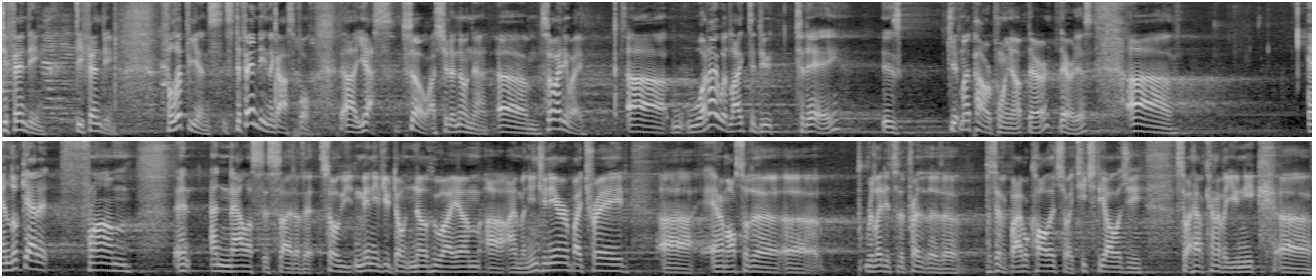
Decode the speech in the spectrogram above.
Defending. Defending. Philippians, it's defending the gospel. Uh, yes, so I should have known that. Um, so, anyway, uh, what I would like to do today is get my PowerPoint up there. There it is. Uh, and look at it from an analysis side of it. So many of you don't know who I am. Uh, I'm an engineer by trade, uh, and I'm also the, uh, related to the, the, Pacific Bible College, so I teach theology. So I have kind of a unique uh,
